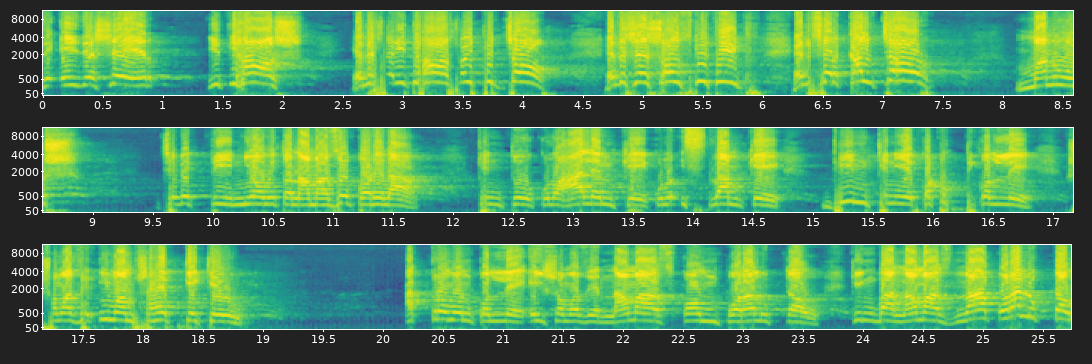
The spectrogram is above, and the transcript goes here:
যে এই দেশের ইতিহাস এদেশের ইতিহাস, ঐতিহ্য, এদেশের সংস্কৃতি, এদেশের কালচার মানুষ যে ব্যক্তি নিয়মিত নামাজও পড়ে না, কিন্তু কোনো আলেমকে, কোনো ইসলামকে, দিনকে নিয়ে কটুক্তি করলে সমাজের ইমাম সাহেবকে কেউ আক্রমণ করলে এই সমাজের নামাজ কম পড়া লোকটাও, কিংবা নামাজ না পড়া লোকটাও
